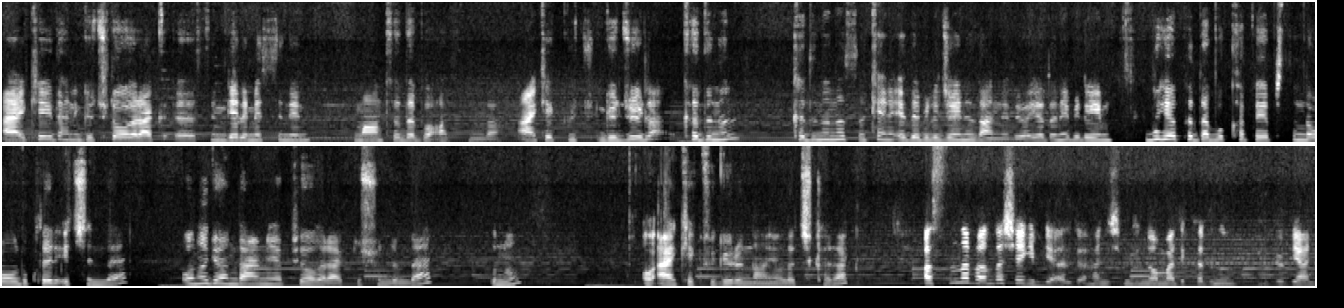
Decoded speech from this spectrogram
erkeği de hani güçlü olarak e, simgelemesinin mantığı da bu aslında. Erkek güç, gücüyle kadının kadını nasıl kendi edebileceğini zannediyor ya da ne bileyim bu yapıda bu kafa yapısında oldukları için de ona gönderme yapıyor olarak düşündüm ben bunu. O erkek figüründen yola çıkarak. Aslında bana da şey gibi geldi. Hani şimdi normalde kadının figür yani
